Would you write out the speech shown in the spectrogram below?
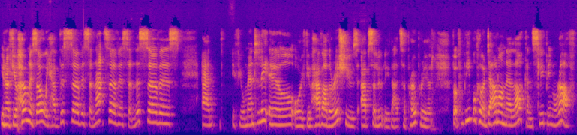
you know, if you're homeless, oh, we have this service and that service and this service. And if you're mentally ill or if you have other issues, absolutely that's appropriate. But for people who are down on their luck and sleeping rough,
